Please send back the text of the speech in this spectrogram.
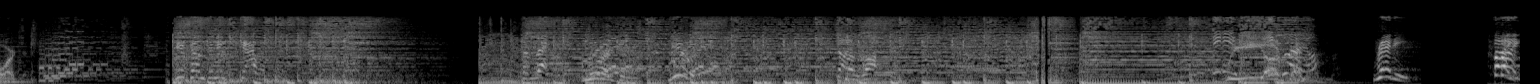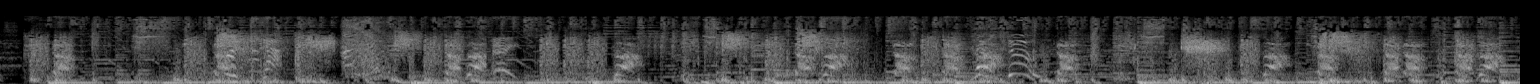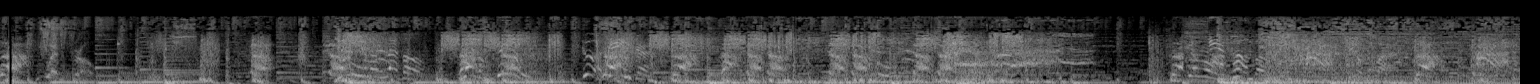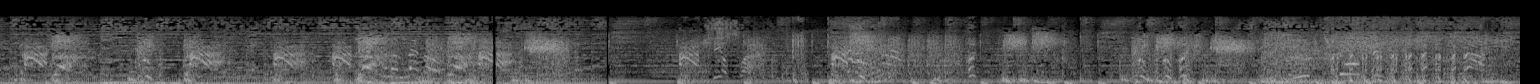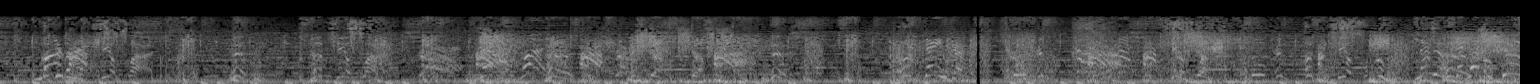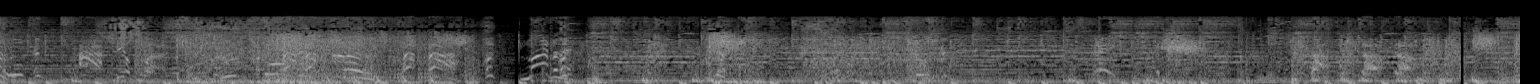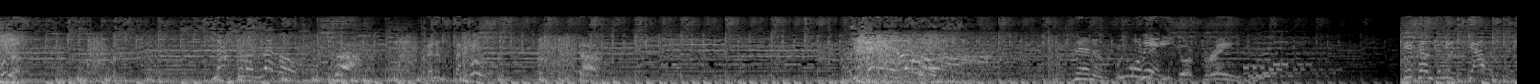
Airport. Here comes a new Excalibur. Select Morgan. you. Use. Velocity. We are Venom. Ready. Fight. First tap. Hey. Let's stroke. Level. Level two. Good. Danger. Come on. Air combo. Slash. Shield slash. Danger! Shield slash. Shield two! Shield slash. Marvelous! Hey. venom. We want Win. to eat your brain. Here comes a new challenger.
